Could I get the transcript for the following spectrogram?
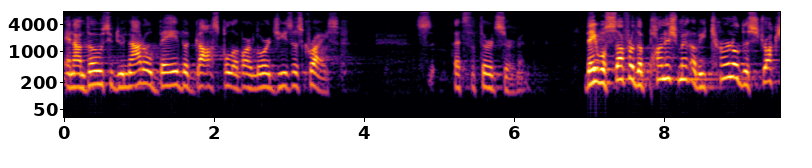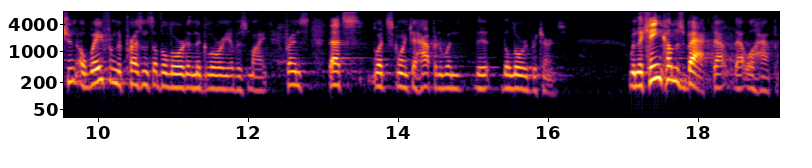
and on those who do not obey the gospel of our Lord Jesus Christ. That's the third servant. They will suffer the punishment of eternal destruction away from the presence of the Lord and the glory of his might. Friends, that's what's going to happen when the, the Lord returns. When the king comes back, that, that will happen.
